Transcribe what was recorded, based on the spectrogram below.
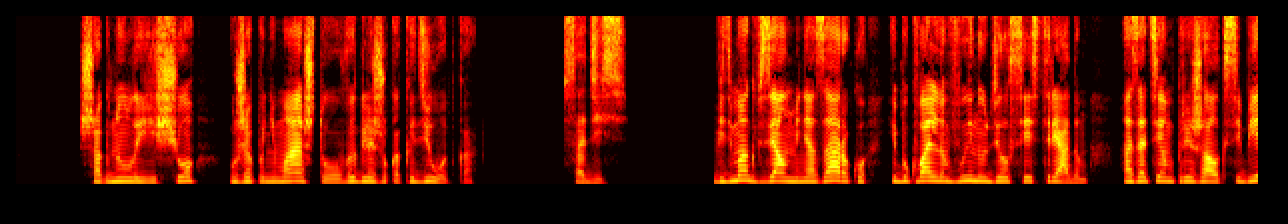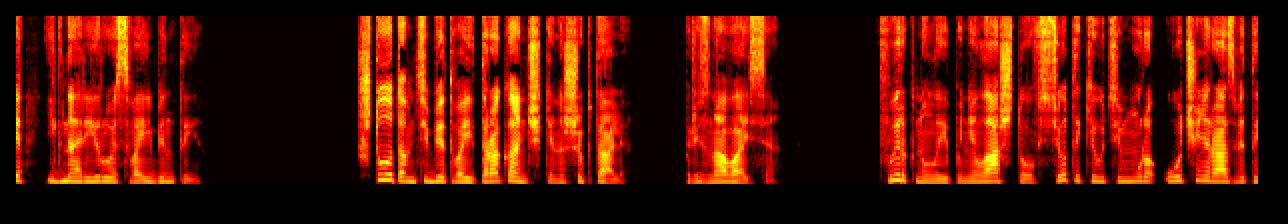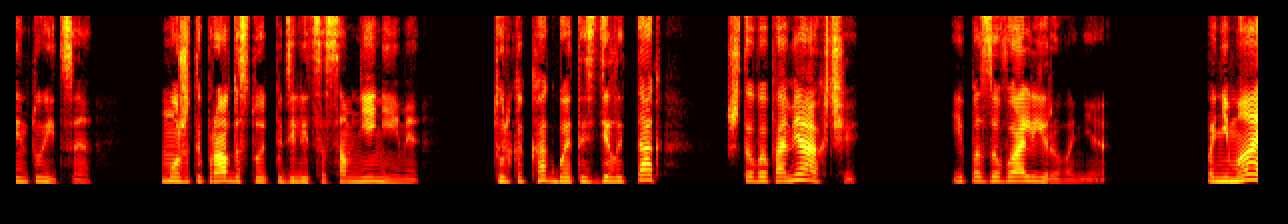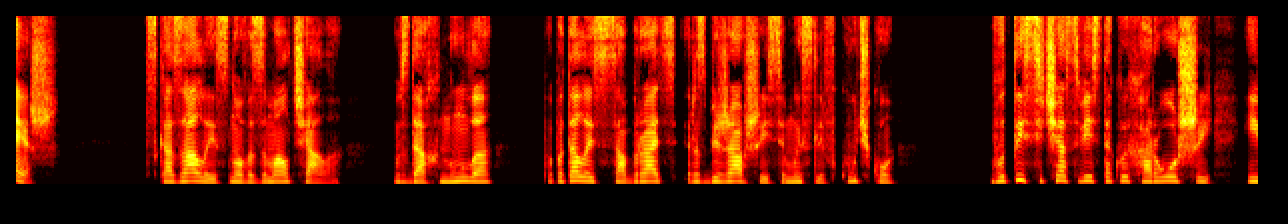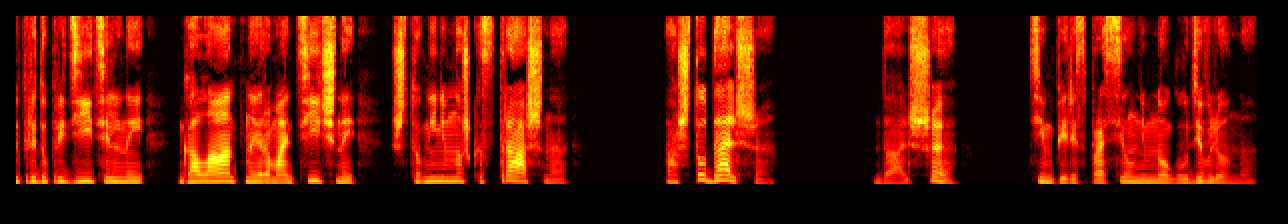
Шагнула еще, уже понимая, что выгляжу как идиотка. «Садись». Ведьмак взял меня за руку и буквально вынудил сесть рядом, а затем прижал к себе, игнорируя свои бинты. «Что там тебе твои тараканчики нашептали? Признавайся». Фыркнула и поняла, что все-таки у Тимура очень развита интуиция. Может, и правда стоит поделиться сомнениями. Только как бы это сделать так, чтобы помягче и по завуалированию? «Понимаешь?» — сказала и снова замолчала вздохнула, попыталась собрать разбежавшиеся мысли в кучку. Вот ты сейчас весь такой хороший и предупредительный, галантный, романтичный, что мне немножко страшно. А что дальше? Дальше? Тим переспросил немного удивленно.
